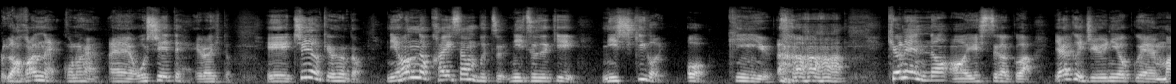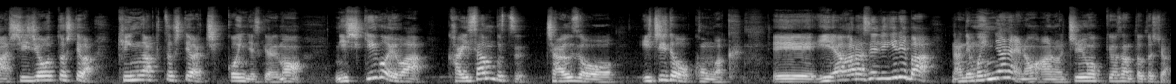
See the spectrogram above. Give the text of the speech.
な？わかんない。この辺。えー、教えて、偉い人。えー、中国共産党。日本の海産物に続き、錦鯉を金融。去年の輸出額は約12億円。まあ市場としては、金額としてはちっこいんですけれども、錦鯉は海産物ちゃうぞ。一同困惑。えー、嫌がらせできれば何でもいいんじゃないの？あの中国共産党としては。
